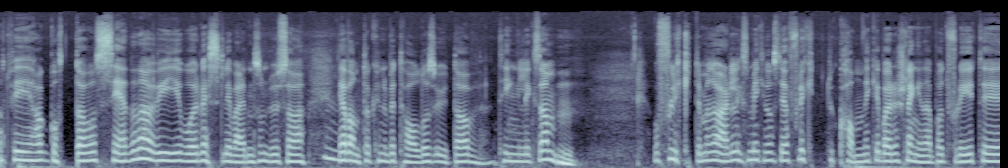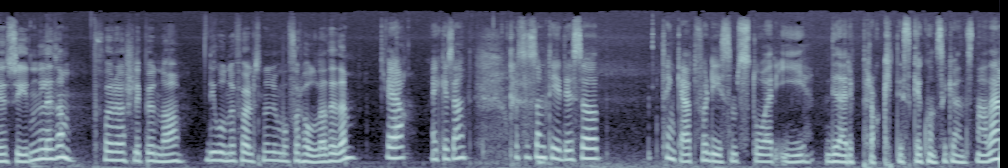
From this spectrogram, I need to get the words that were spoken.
At vi har godt av å se det, da. Vi i vår vestlige verden, som du sa. Mm. Vi er vant til å kunne betale oss ut av ting, liksom. Mm. Og flykte, men nå er det liksom ikke noe sted å flykte. Du kan ikke bare slenge deg på et fly til Syden, liksom. For å slippe unna de vonde følelsene. Du må forholde deg til dem. Ja, ikke sant. Og så samtidig så tenker jeg at for de som står i de der praktiske konsekvensene av det,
